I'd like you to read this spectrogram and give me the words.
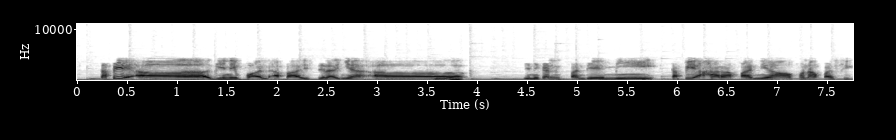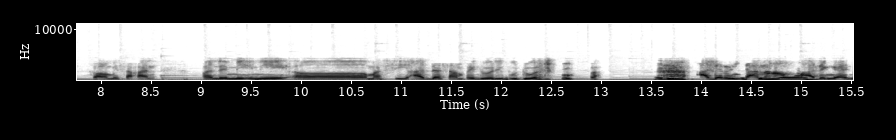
tapi uh, gini Von apa istilahnya uh, hmm. ini kan pandemi tapi harapannya Alfon apa sih kalau misalkan pandemi ini uh, masih ada sampai 2022 Aduh, ada rencana apa dengan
